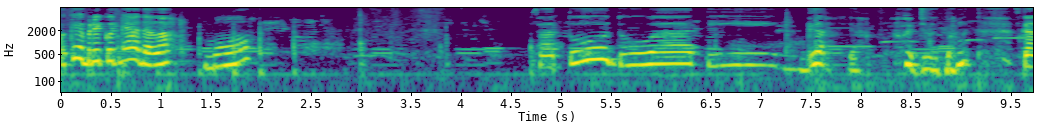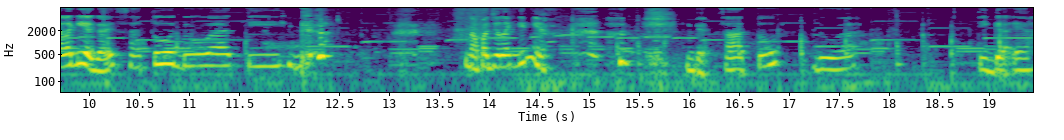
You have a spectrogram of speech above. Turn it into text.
Oke berikutnya adalah mo satu dua tiga. Ya jelek banget. Sekali lagi ya guys. Satu dua tiga. Kenapa jelek gini ya oke satu dua tiga ya.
